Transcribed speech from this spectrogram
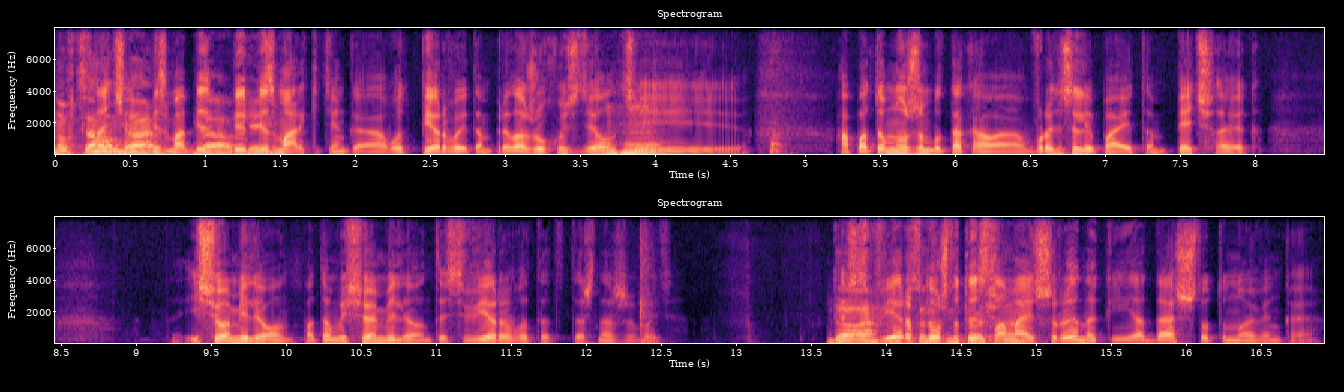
ну, в целом, начать, да. Без, без, да, без, маркетинга, а вот первый там приложуху сделать. Угу. И... А потом нужно было так, а вроде залипает там 5 человек. Еще миллион, потом еще миллион. То есть вера вот эта должна же быть. Да, То есть вера в то, что точно. ты сломаешь рынок и отдашь что-то новенькое.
